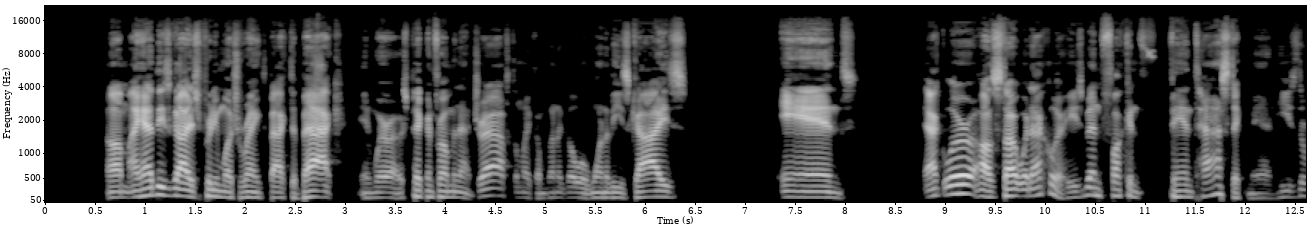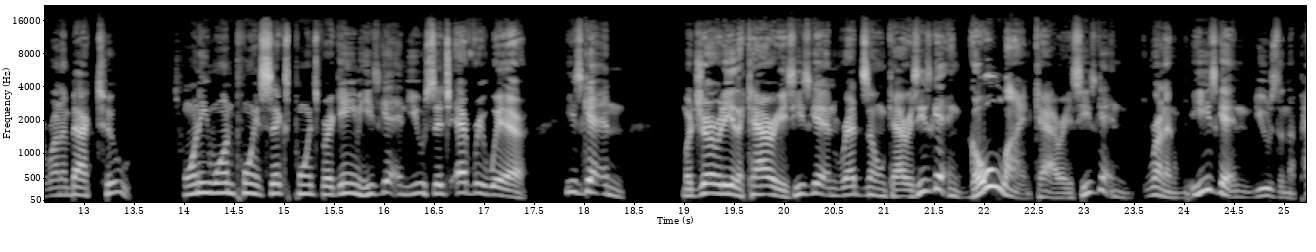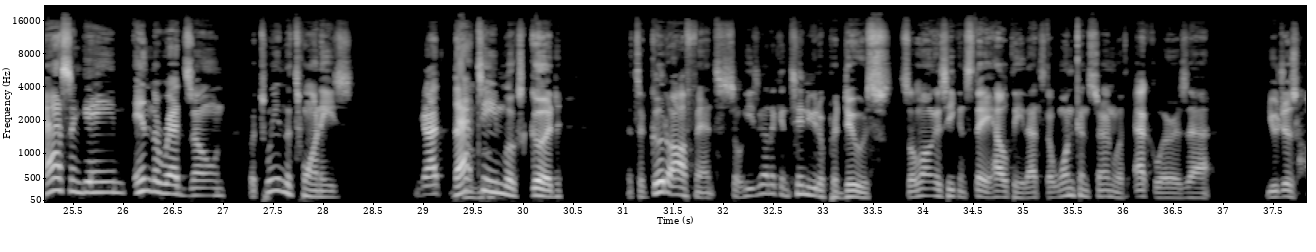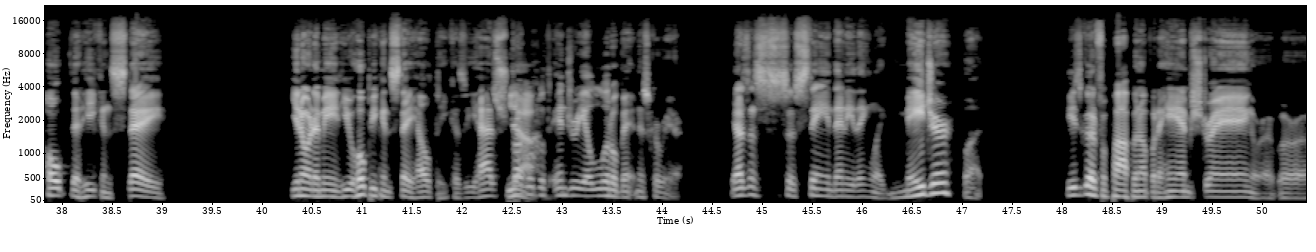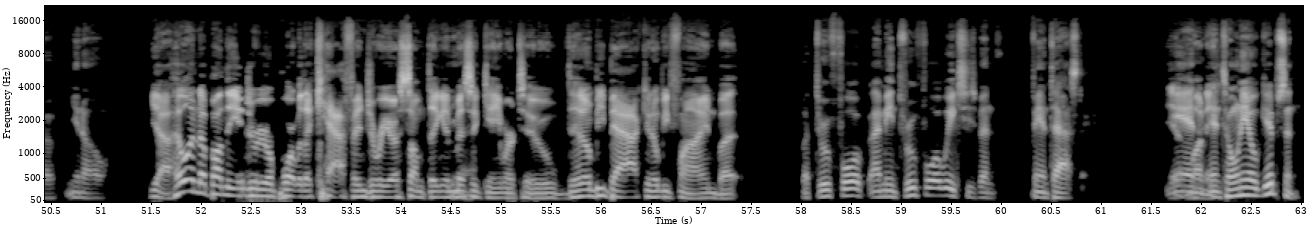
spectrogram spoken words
Um, I had these guys pretty much ranked back to back and where I was picking from in that draft. I'm like I'm gonna go with one of these guys, and Ekeler. I'll start with Ekeler. He's been fucking fantastic, man. He's the running back too. 21.6 points per game. He's getting usage everywhere. He's getting majority of the carries. He's getting red zone carries. He's getting goal line carries. He's getting running. He's getting used in the passing game, in the red zone, between the 20s. Got that Mhm. team looks good. It's a good offense, so he's going to continue to produce so long as he can stay healthy. That's the one concern with Ekeler is that you just hope that he can stay. You know what I mean? You hope he can stay healthy because he has struggled Yeah. with injury a little bit in his career. He hasn't sustained anything like major, but he's good for popping up with a hamstring or, a- or a, you know, Yeah, he'll end up on the injury report with a calf injury or something and Yeah. miss a game or two. Then he'll be back and he'll be fine. But but through four, I mean, through four weeks, he's been fantastic. yeah, and money. Antonio Gibson,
